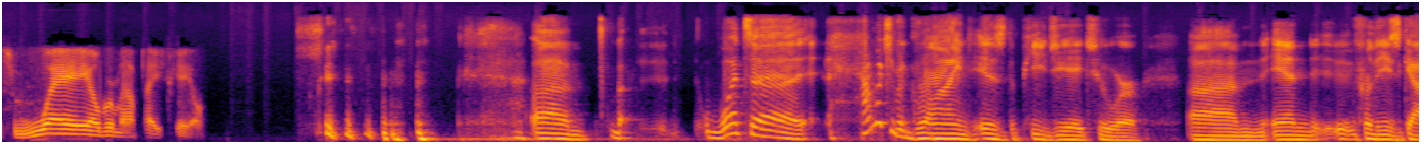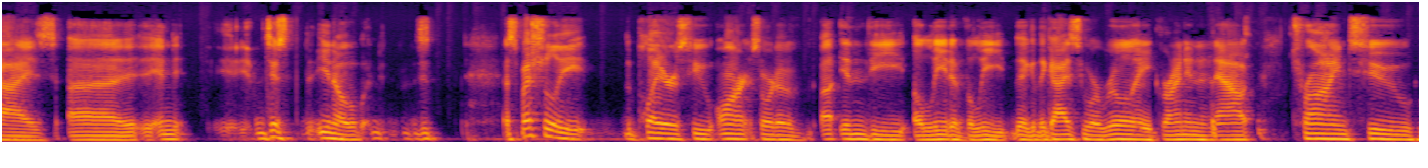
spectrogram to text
it's way over my pay scale. um, but what? Uh, how much of a grind is the PGA Tour? um, and for these guys, uh, and just you know, just especially the players who aren't sort of uh, in the elite of the elite, the, the guys who are really grinding it out, trying to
